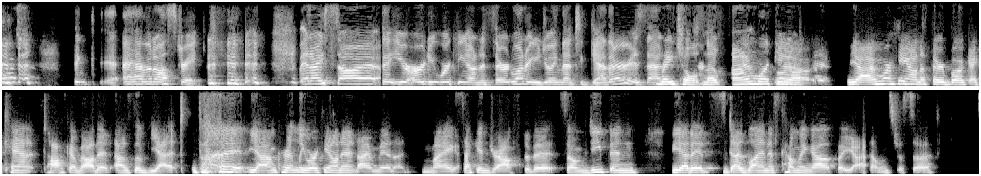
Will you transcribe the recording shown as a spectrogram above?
think I have it all straight. and I saw that you're already working on a third one. Are you doing that together? Is that Rachael? Nope. I'm working yeah. on it. Yeah, I'm working on a third book. I can't talk about it as of yet, but yeah, I'm currently working on it. I'm in my second draft of it. So I'm deep in the edits. Deadline is coming up, but yeah, that one's just a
